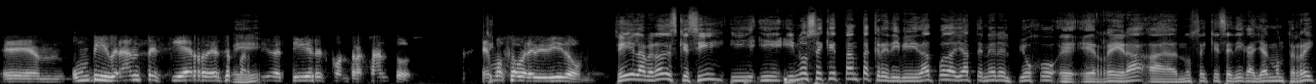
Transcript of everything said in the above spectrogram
eh, un vibrante cierre de ese Sí. partido de Tigres contra Santos. Hemos sobrevivido. Sí, la verdad es que sí. Y, y- y no sé qué tanta credibilidad pueda ya tener el Piojo eh, Herrera, ah, no sé qué se diga allá en Monterrey,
